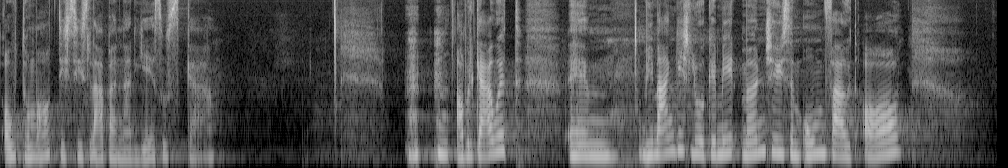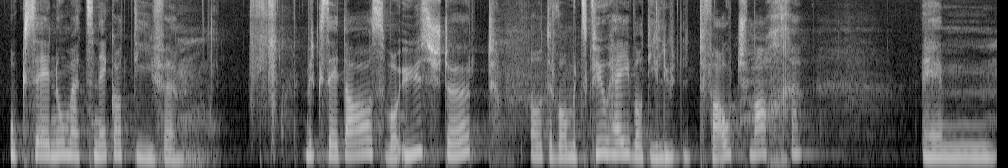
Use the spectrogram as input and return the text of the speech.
automatisch sein Leben an Jesus gegeben. Aber gell, ähm, wie manchmal schauen wir die Menschen in unserem Umfeld an und sehen nur das Negative. Wir sehen das, was uns stört oder wo wir das Gefühl haben, was die Leute falsch machen. Ähm,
